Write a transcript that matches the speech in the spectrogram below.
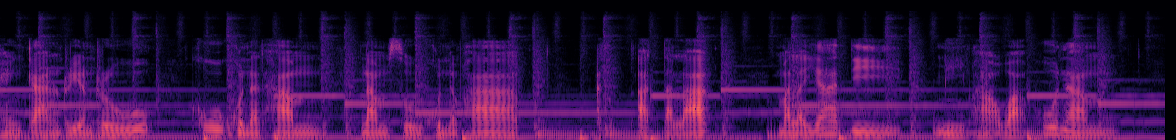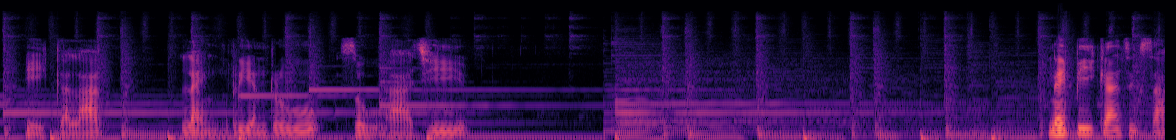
แห่งการเรียนรู้ คู่คุณธรรมนำสู่คุณภาพอัตอัตลักษณ์ มารยาทดี มีภาวะผู้นำ เอกลักษณ์ แหล่งเรียนรู้สู่อาชีพ ในปีการศึกษา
